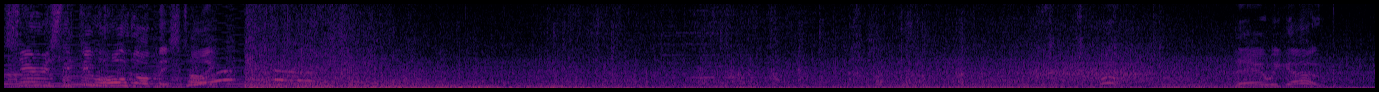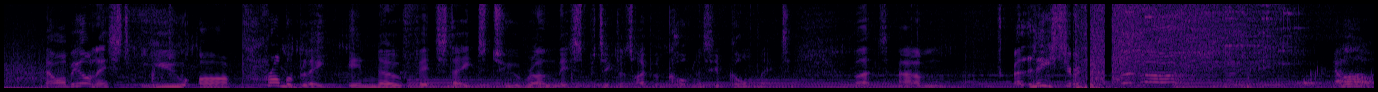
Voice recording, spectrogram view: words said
Seriously, do hold on this time. Well, There we go. Now, I'll be honest, you are probably in no fit state to run this particular type of cognitive gauntlet. But, um, at least you're. Hello,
